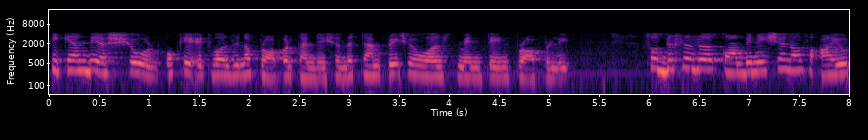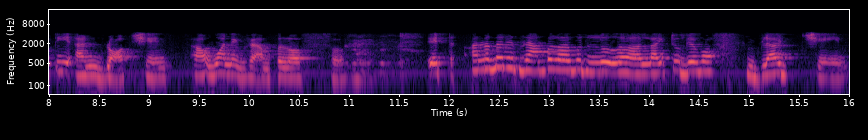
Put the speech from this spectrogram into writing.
he can be assured okay it was in a proper condition. The temperature was maintained properly. So this is a combination of IoT and blockchain uh, one example of uh, it. Another example I would uh, like to give of blood chain.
